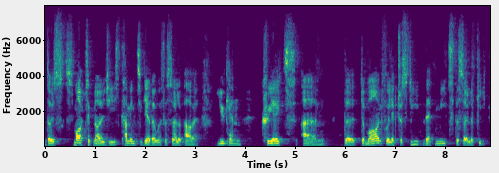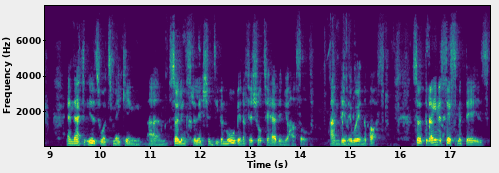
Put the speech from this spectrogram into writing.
those smart technologies coming together with the solar power, you can create um, the demand for electricity that meets the solar peak. And that is what's making um, solar installations even more beneficial to have in your household um, than they were in the past. So the main assessment there is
